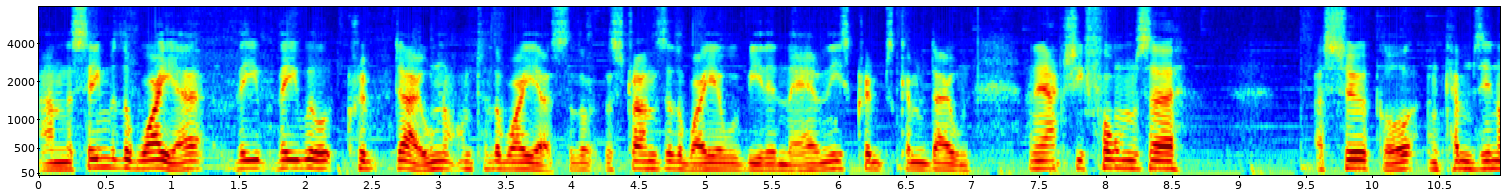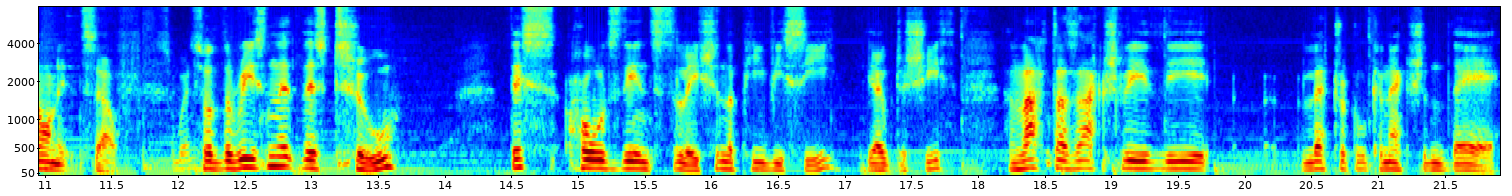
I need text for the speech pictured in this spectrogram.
And the same with the wire, they, they will crimp down onto the wire. So the, the strands of the wire will be in there and these crimps come down. And it actually forms a, a circle and comes in on itself. So, so the reason that there's two, this holds the installation, the PVC, the outer sheath, and that does actually the electrical connection there,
